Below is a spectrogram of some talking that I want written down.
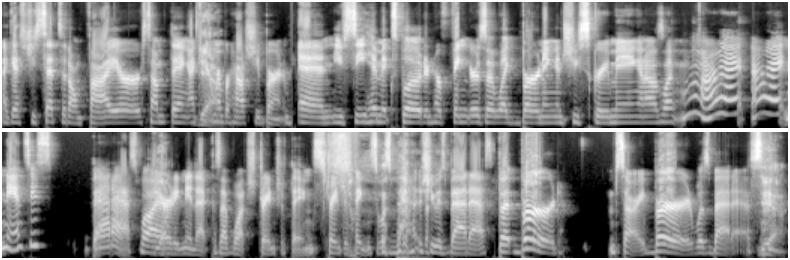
I guess she sets it on fire or something. I can't Yeah. remember how she burned. And you see him explode and her fingers are like burning and she's screaming. And I was like, mm, all right, all right, Nancy's badass. Well, I Yeah. already knew that because I've watched Stranger Things. Stranger Things was bad. she was badass. But Bird, I'm sorry, Bird was badass. Yeah,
